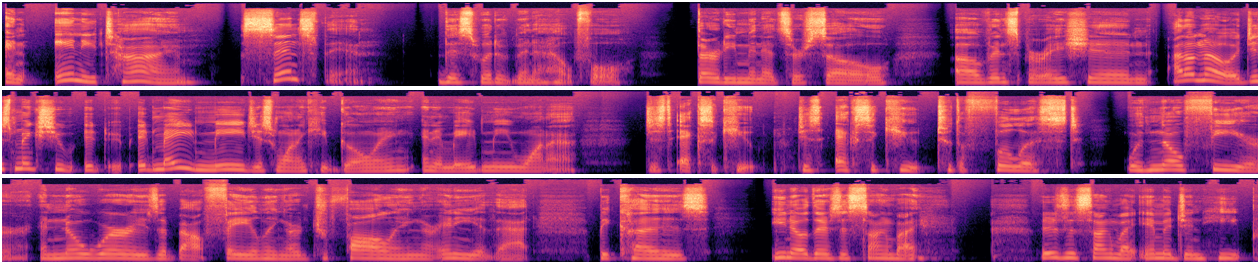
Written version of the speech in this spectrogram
And any time since then, this would have been a helpful 30 minutes or so of inspiration. I don't know. It just makes you, it, it made me just want to keep going and it made me want to just execute, just execute to the fullest with no fear and no worries about failing or falling or any of that. Because, you know, there's this song by, there's this song by Imogen Heap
